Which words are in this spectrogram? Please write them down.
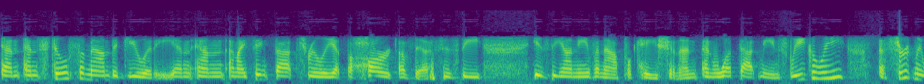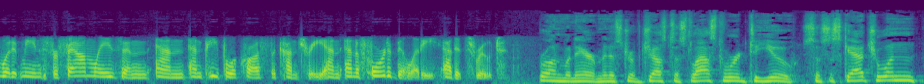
and, and still some ambiguity. And, and, and I think that's really at the heart of this is the, is the uneven application and, and what that means legally, uh, certainly what it means for families and, and, and people across the country and, and affordability at its root. Bronwyn Eyre, Minister of Justice, last word to you. So Saskatchewan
